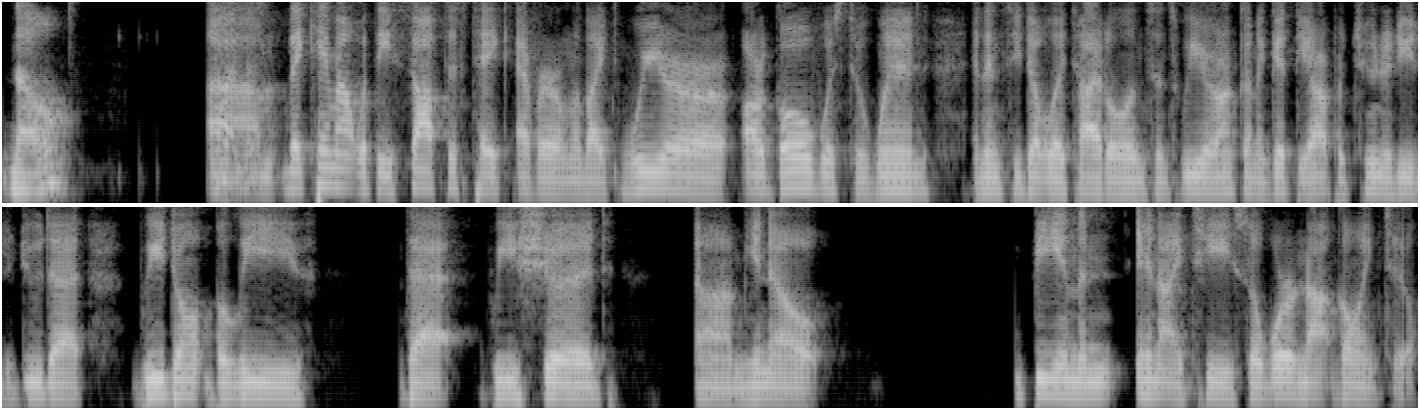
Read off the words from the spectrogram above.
no, Um, they came out with the softest take ever and were like, "We are our goal was to win an NCAA title, and since we aren't going to get the opportunity to do that, we don't believe that we should, um, you know, be in the NIT. So we're not going to."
